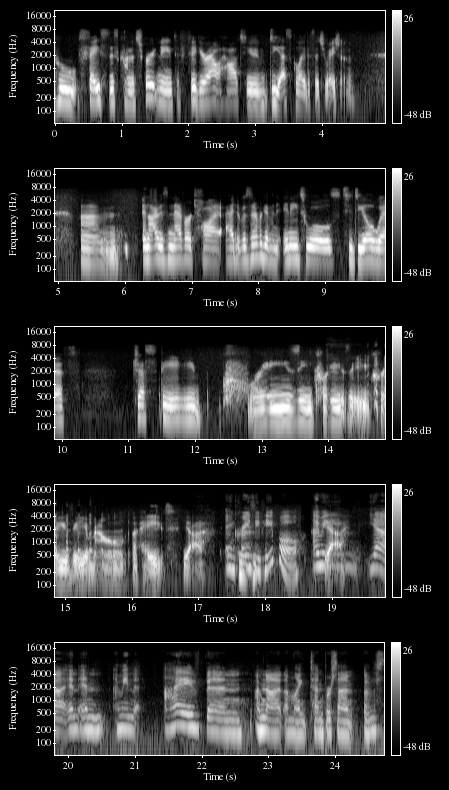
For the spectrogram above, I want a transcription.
who face this kind of scrutiny to figure out how to de-escalate a situation. Um, and I was never taught. I was never given any tools to deal with just the crazy, crazy, crazy amount of hate. Yeah. and crazy people. I mean, Yeah. yeah, and and I mean, I've been. I'm not. I'm like ten percent of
